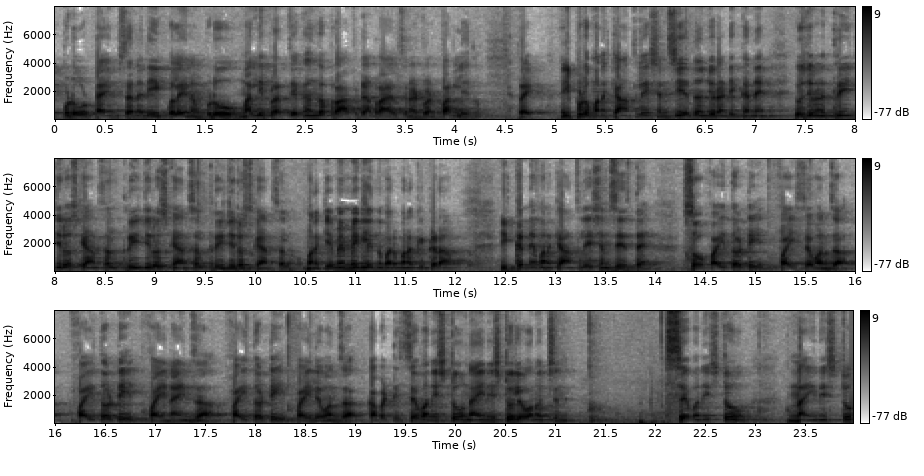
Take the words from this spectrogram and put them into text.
ఎప్పుడు టైమ్స్ అనేది ఈక్వల్ అయినప్పుడు మళ్ళీ ప్రత్యేకంగా ప్రాఫిట్ అని రాయాల్సినటువంటి పని లేదు. రైట్ ఇప్పుడు మనం క్యాన్సిలేషన్స్ చేద్దాం చూడండి ఇక్కడనే. ఇగో చూడండి three zeros cancel three zeros cancel three zeros cancel మనకి ఏమేమి మిగిలింది మరి మనకి ఇక్కడ ఇక్కడనే మనం క్యాన్సిలేషన్స్ చేస్తే so five thirty five seven జా ఫైవ్ థర్టీ ఫైవ్ నైన్ జా ఫైవ్ థర్టీ ఫైవ్ లెవెన్ జా కాబట్టి seven is to nine is to eleven వచ్చింది. Seven is to nine is to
